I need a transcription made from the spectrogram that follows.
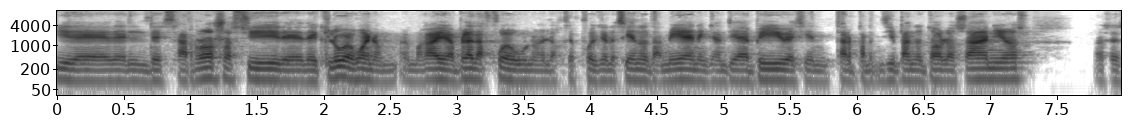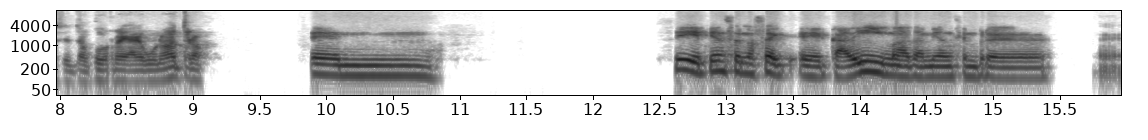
Y de- del desarrollo así de, clubes, bueno, Maccabi La Plata fue uno de los que fue creciendo también en cantidad de pibes y en estar participando todos los años. No sé si te ocurre algún otro. Em, sí, pienso, no sé, eh, también siempre eh,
